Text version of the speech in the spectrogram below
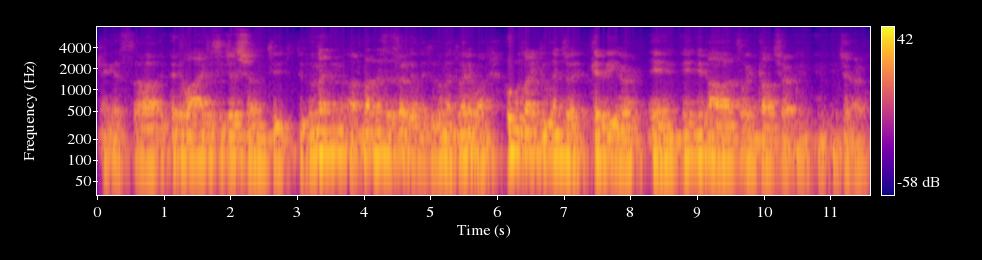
I guess, uh, advice or suggestion to, to women, uh, not necessarily only to women, to anyone who would like to enter a career in, in, in arts or in culture in, in, in general?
